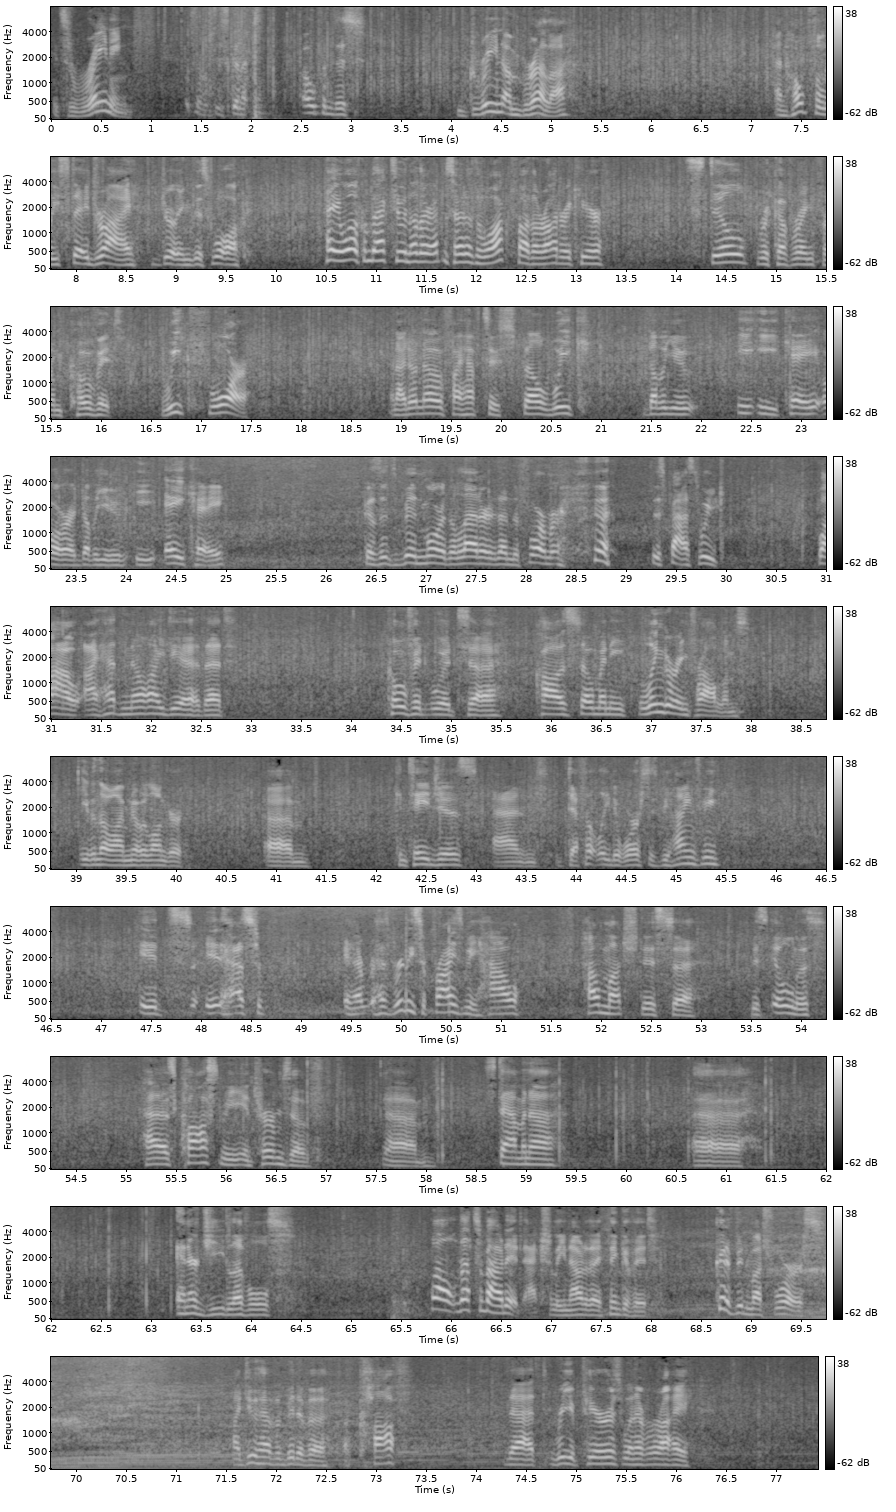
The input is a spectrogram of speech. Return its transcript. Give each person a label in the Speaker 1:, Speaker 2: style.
Speaker 1: It's raining. So I'm just gonna open this green umbrella and hopefully stay dry during this walk. Hey, welcome back to another episode of The Walk. Father Roderick here, still recovering from COVID, week four. And I don't know if I have to spell week W E E K or W E A K because it's been more the latter than the former this past week. Wow, I had no idea that COVID would uh, cause so many lingering problems, even though I'm no longer um, contagious and definitely the worst is behind me. It's it has it has really surprised me how how much this uh, this illness has cost me in terms of um, stamina, uh, energy levels. Well, that's about it, actually, now that I think of it. Could have been much worse. I do have a bit of a, a cough that reappears whenever I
